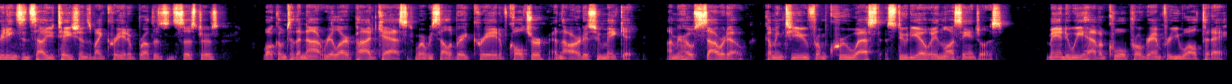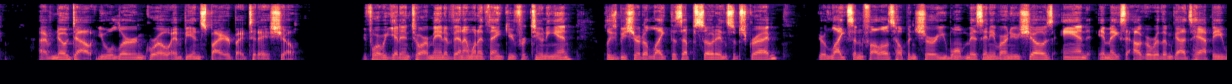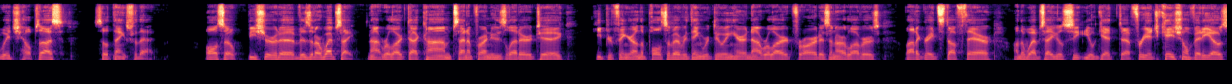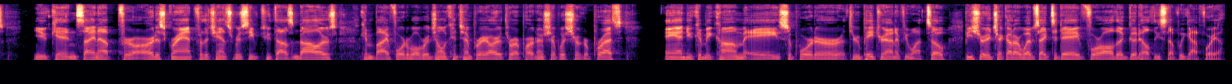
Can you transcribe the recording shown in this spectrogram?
Greetings and salutations, my creative brothers and sisters. Welcome to the Not Real Art Podcast, where we celebrate creative culture and the artists who make it. I'm your host, Sourdough, coming to you from Crew West Studio in Los Angeles. Man, do we have a cool program for you all today. I have no doubt you will learn, grow, and be inspired by today's show. Before we get into our main event, I want to thank you for tuning in. Please be sure to like this episode and subscribe. Your likes and follows help ensure you won't miss any of our new shows, and it makes the algorithm gods happy, which helps us. So thanks for that. Also, be sure to visit our website, notrealart.com, sign up for our newsletter to keep your finger on the pulse of everything we're doing here at Not Real Art for artists and art lovers. A lot of great stuff there. On the website, you'll see you'll get uh, free educational videos. You can sign up for our artist grant for the chance to receive $2,000. You can buy affordable original contemporary art through our partnership with Sugar Press and you can become a supporter through Patreon if you want. So be sure to check out our website today for all the good, healthy stuff we got for you.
